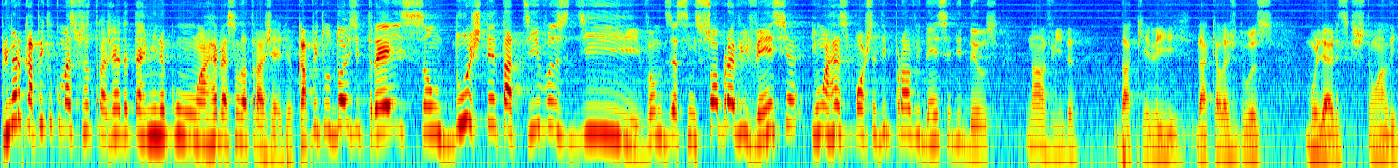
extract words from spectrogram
Primeiro capítulo começa com essa tragédia termina com a reversão da tragédia. O capítulo 2 e 3 são duas tentativas de, vamos dizer assim, sobrevivência e uma resposta de providência de Deus na vida daquele, daquelas duas mulheres que estão ali.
